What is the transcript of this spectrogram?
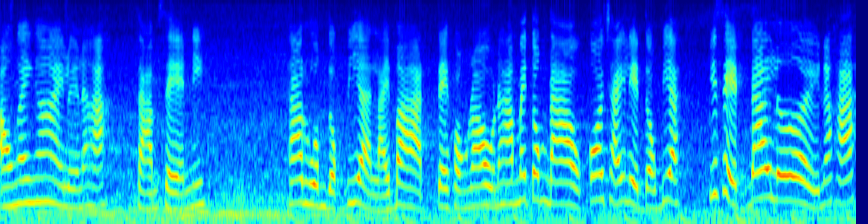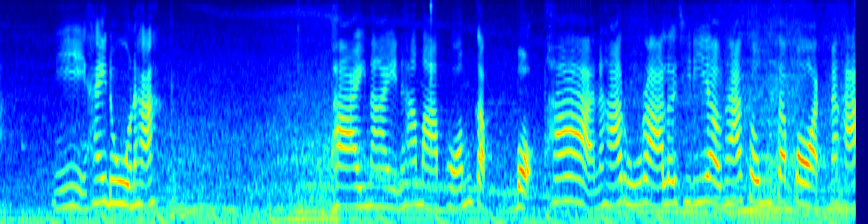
เอาง่ายๆเลยนะคะ3 0 0แสนนี่ถ้ารวมดอกเบี้ยหลายบาทแต่ของเรานะคะ ไม่ต้องดาวก็ใช้เลทดอกเบี้ยพิเศษได้เลยนะคะ นี่ให้ดูนะคะ ภายในนะคะมาพร้อมกับเบาะผ้านะคะหรูหราเลยทีเดียวนะคะทรงสปอร์ตนะคะ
